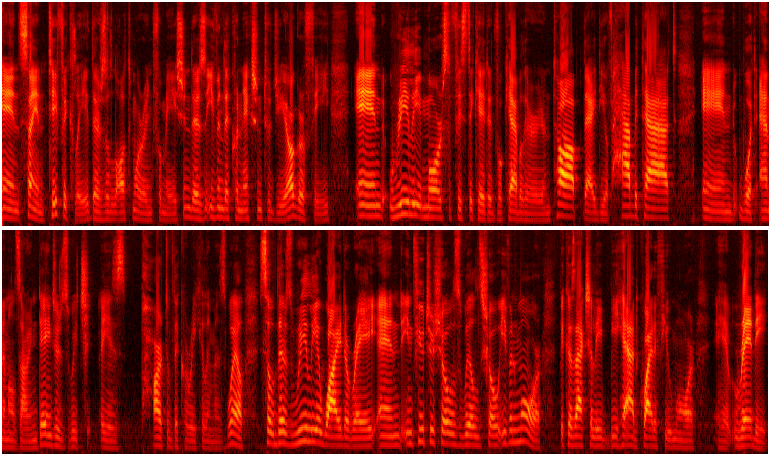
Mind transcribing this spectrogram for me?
and scientifically, there's a lot more information. There's even the connection to geography and really more sophisticated vocabulary on top, the idea of habitat and what animals are endangered, which is part of the curriculum as well. So there's really a wide array, and in future shows we'll show even more because actually we had quite a few more uh, ready,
